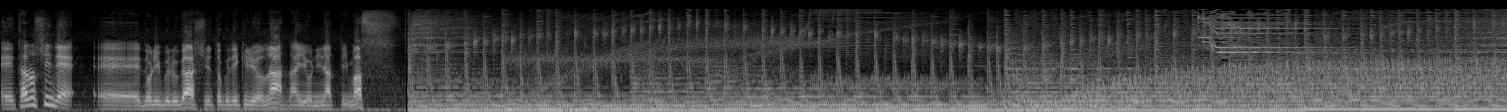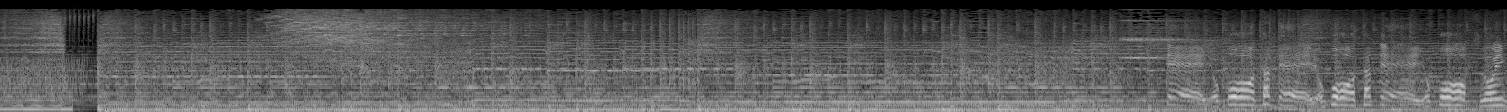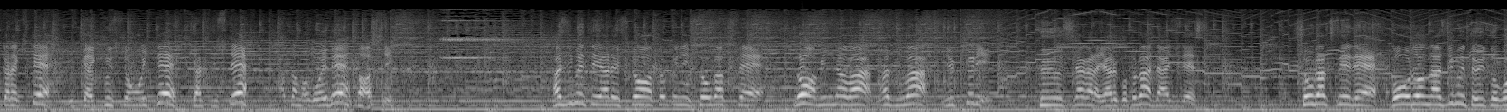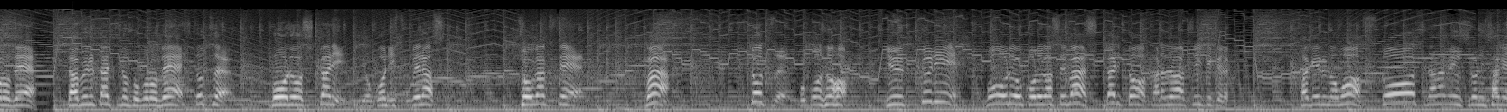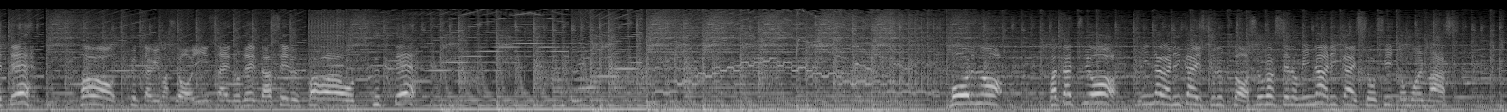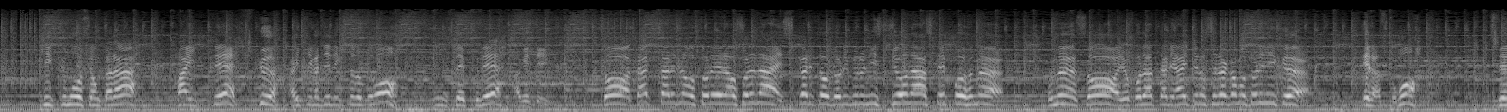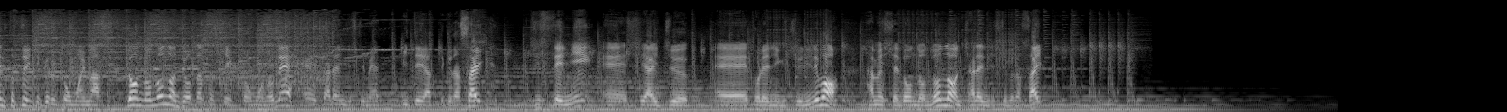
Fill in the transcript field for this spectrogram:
え、楽しんで、え、ドリブルが習得できるような内容になっています。横縦横縦横スローインから来て1回クッション置いてキャッチして頭越えでかわしていく。初めてやる人特に小学生のみんなはまずはゆっくり工夫しながらやることが大事です。小学生でボールを馴染むというところでダブルタッチのところで1つボールをしっかり横に滑らす。小学生は1つここのゆっくりボールを転がせばしっかりと体はついてくる。下げるのも少し斜め後ろに下げてパワーを作ってあげましょう。インサイドで出せるパワーを作って。ボールの形をみんなが理解すると小学生のみんなは理解してほしいと思います。キックモーションから入って引く相手が出てきたところをインステップで上げていく。そうタッチされるの恐れない恐れない。しっかりとドリブルに必要なステップを踏む。踏む。そう。横だったり相手の背中も取りに行く。エラストも自然とついてくると思います。どんどんどんどん上達していくと思うので、えー、チャレンジしてみてやってください。実践に、えー、試合中、えー、トレーニング中にでも試してどんどんどんどんチャレンジしてください。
